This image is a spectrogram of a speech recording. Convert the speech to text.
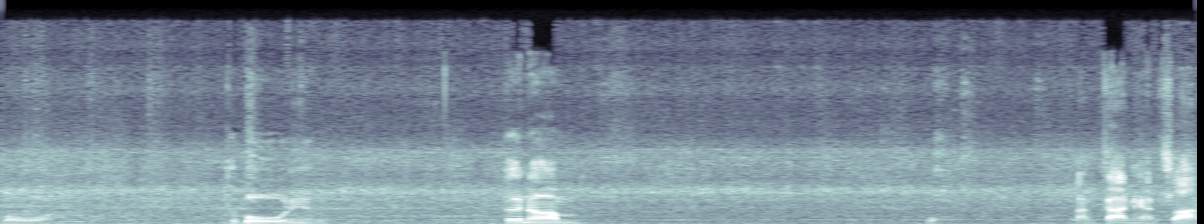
โบเทอร์โบเนี่ย เตอน้ำโอ้หลังการงานสร้าง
